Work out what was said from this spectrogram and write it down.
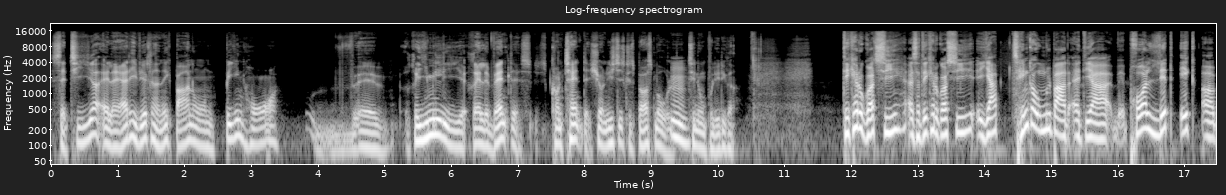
satire, eller er det i virkeligheden ikke bare nogle benhårde, øh, rimelige, relevante, kontante journalistiske spørgsmål mm. til nogle politikere? Det kan du godt sige. Altså, det kan du godt sige. Jeg tænker umiddelbart, at jeg prøver lidt ikke at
